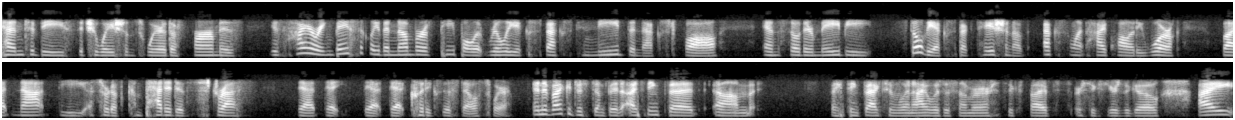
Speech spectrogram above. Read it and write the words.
tend to be situations where the firm is is hiring basically the number of people it really expects to need the next fall, and so there may be still the expectation of excellent high quality work, but not the sort of competitive stress that that that that could exist elsewhere. And if I could just jump in, I think that um, I think back to when I was a summer six five or six years ago. I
